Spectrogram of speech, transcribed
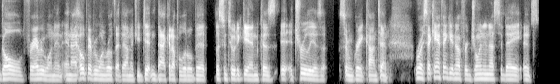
gold for everyone. And, and I hope everyone wrote that down. If you didn't back it up a little bit, listen to it again because it, it, truly is a, some great content. Royce, I can't thank you enough for joining us today. It's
